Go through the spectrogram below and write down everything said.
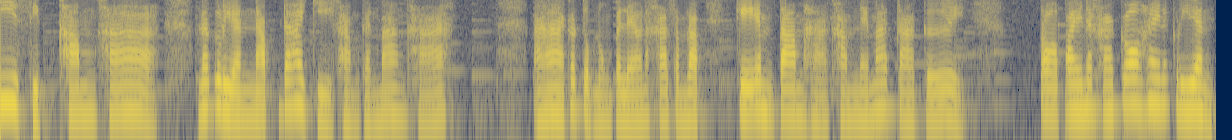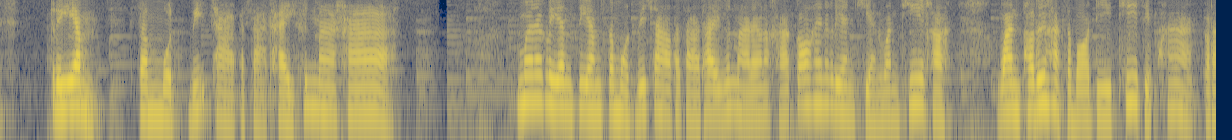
20 คำค่ะ นักเรียนนับได้กี่คำกันบ้างคะอ่าก็จบลงไปแล้วนะคะสำหรับเกมตามหาคำในมาตราเกย ต่อไปนะคะก็ให้นักเรียนเตรียมสมุดวิชาภาษาไทยขึ้นมาค่ะ เมื่อนักเรียนเตรียมสมุดวิชาภาษาไทยขึ้นมาแล้วนะคะ ก็ให้นักเรียนเขียนวันที่ค่ะ วันพฤหัสบดีที่ 15 กร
